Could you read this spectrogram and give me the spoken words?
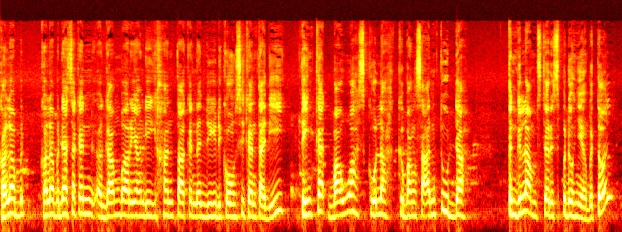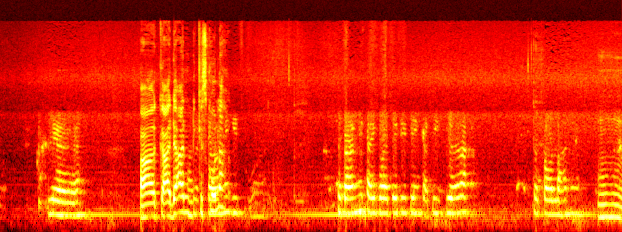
Kalau kalau berdasarkan uh, gambar yang dihantarkan dan dikongsikan tadi, tingkat bawah sekolah kebangsaan tu dah tenggelam secara sepenuhnya, betul? Ya. Uh, keadaan di sekolah? Sekarang ni saya berada di tingkat tiga lah sekolah ni. Hmm.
